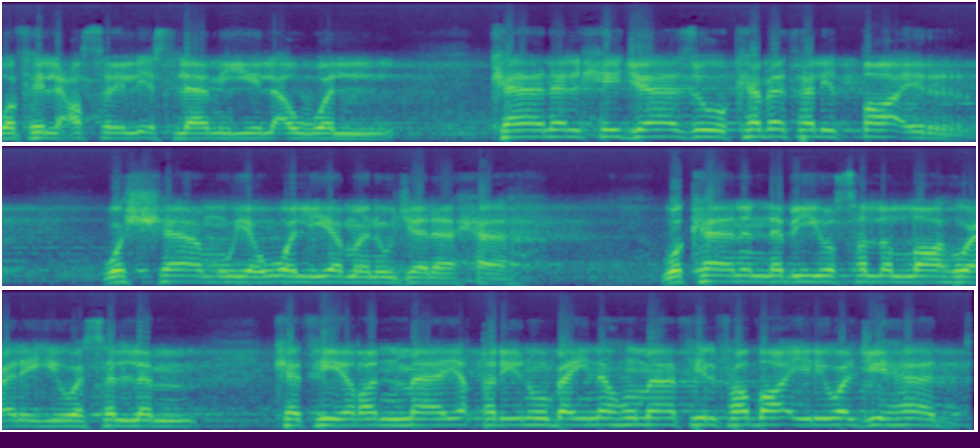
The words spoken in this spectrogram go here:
وفي العصر الإسلامي الأول كان الحجاز كمثل الطائر والشام واليمن جناحاه. وكان النبي صلى الله عليه وسلم كثيرا ما يقرن بينهما في الفضائل والجهاد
